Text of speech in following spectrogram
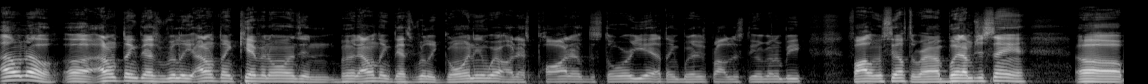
I don't know. Uh, I don't think that's really. I don't think Kevin Owens and Bud. I don't think that's really going anywhere, or that's part of the story yet. I think Bud is probably still going to be following himself around. But I'm just saying, uh,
